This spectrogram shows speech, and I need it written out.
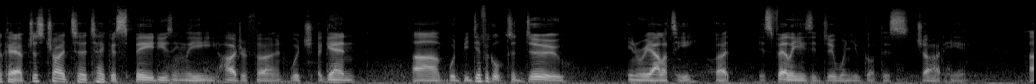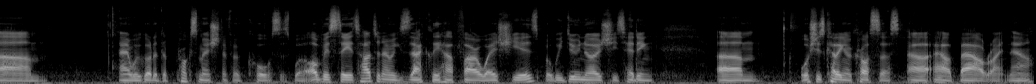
Okay, I've just tried to take a speed using the hydrophone, which again uh, would be difficult to do in reality, but it's fairly easy to do when you've got this chart here. Um, and we've got an approximation of her course as well. Obviously, it's hard to know exactly how far away she is, but we do know she's heading, um, well, she's cutting across us, uh, our bow right now.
